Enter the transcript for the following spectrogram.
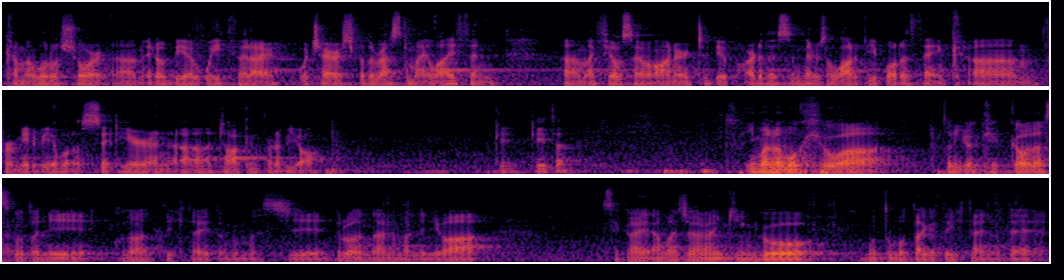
come a little short, um, it'll be a week that I will cherish for the rest of my life. And um, I feel so honored to be a part of this. And there's a lot of people to thank um, for me to be able to sit here and uh, talk in front of you all. Okay, Keita? 今の目標はとにかく結果を出すことにこだわっていきたいと思いますしプロになるまでには世界アマチュアランキングをもっともっと上げていきたいので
